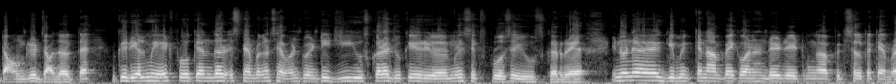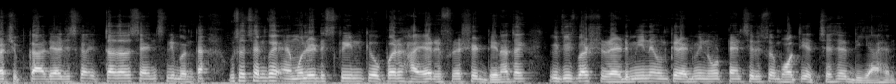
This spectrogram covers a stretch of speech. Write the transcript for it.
डाउनग्रेड ज़्यादा लगता है, क्योंकि रियलमी एट प्रो के अंदर Snapdragon seven twenty G use करा जो कि रियलमी सिक्स प्रो से यूज़ कर रहे हैं। इन्होंने गिमिक के नाम पे एक one hundred eight mega pixel का कैमरा चिपका दिया, जिसका इतना ज़्यादा सेंस नहीं बनता। उससे अच्छा इनको एमोलेड स्क्रीन के ऊपर हायर रिफ्रेश रेट देना था, क्योंकि जिस बार रेडमी ने उनके रेडमी नोट टेन सीरीज़ में बहुत ही अच्छे से दिया है।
